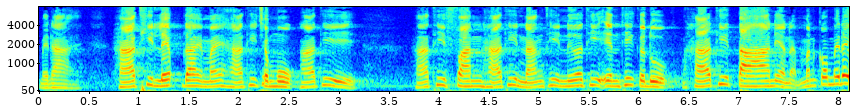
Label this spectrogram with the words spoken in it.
ไม่ได้ หาที่เล็บได้ไหมหาที่จมูกหาที่ หาที่ฟันหาที่หนังที่เนื้อที่เอ็นที่กระดูก หาที่ตาเนี่ยนะมันก็ไม่ได้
